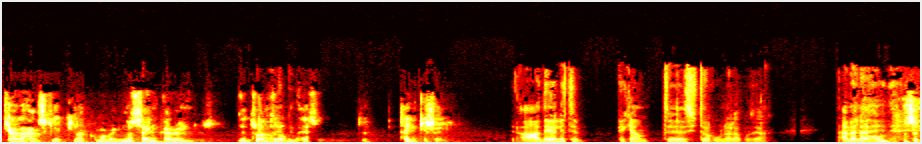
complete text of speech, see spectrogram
Callahan skulle kunna komma in och sänka Rangers. Det tror jag inte de är så, tänker sig. Ja, det är en lite pikant eh, situation höll jag på att säga. Nej, men, Ja. eh, Och sen,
